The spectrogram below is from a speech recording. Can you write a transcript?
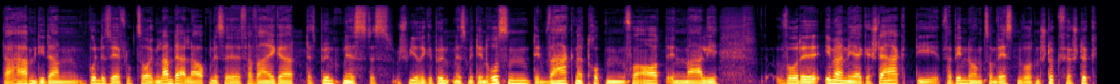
Da haben die dann Bundeswehrflugzeugen Landeerlaubnisse verweigert, das Bündnis, das schwierige Bündnis mit den Russen, den Wagner-Truppen vor Ort in Mali wurde immer mehr gestärkt, die Verbindungen zum Westen wurden Stück für Stück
